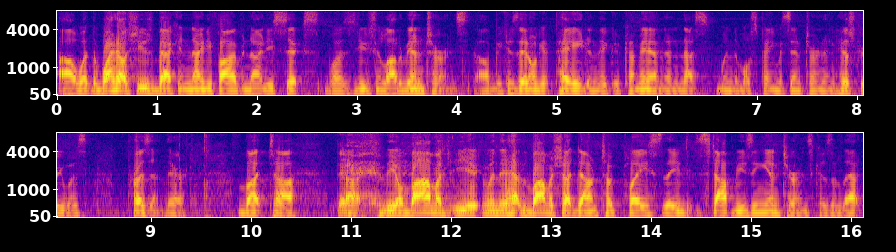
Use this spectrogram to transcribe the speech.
Uh, what the White House used back in 95 and 96 was using a lot of interns uh, because they don't get paid and they could come in, and that's when the most famous intern in history was present there. But uh, the Obama, when they had, the Obama shutdown took place, they stopped using interns because of that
